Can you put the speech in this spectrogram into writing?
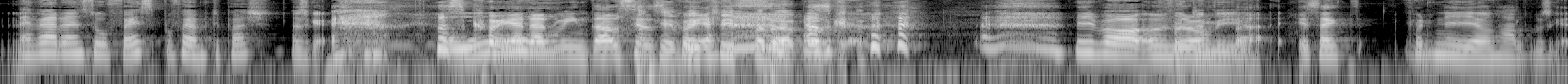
Nej vi hade en stor fest på 50 pers. Jag skojar. Jag skojar, det hade vi inte alls. Jag Okej, vi skojar. klipper den. Skojar. Vi var under 49. åtta. Exakt. 49 och en halv Nej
